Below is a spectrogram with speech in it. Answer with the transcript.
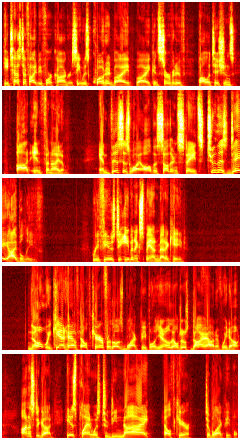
He testified before Congress. He was quoted by, by conservative politicians ad infinitum. And this is why all the southern states, to this day, I believe, refuse to even expand Medicaid. No, we can't have health care for those black people. You know, they'll just die out if we don't. Honest to God, his plan was to deny health care to black people.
